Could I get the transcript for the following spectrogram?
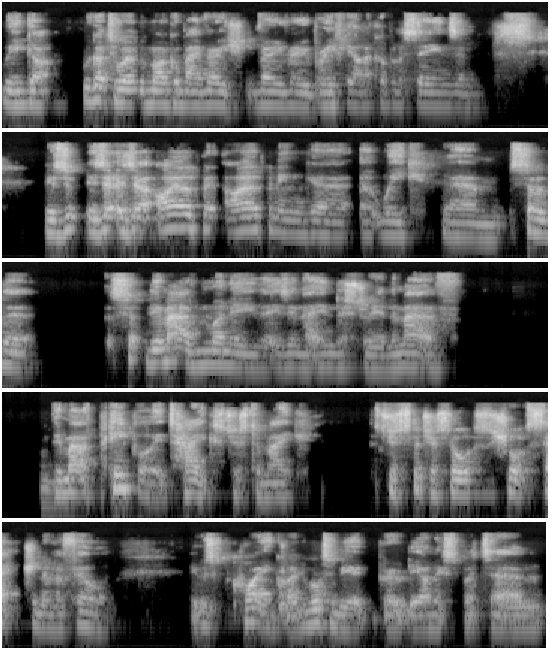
we got we got to work with Michael Bay very very very briefly on a couple of scenes, and it was, it was, was an eye open eye opening uh, week. Um, some of the so the amount of money that is in that industry and the amount of the amount of people it takes just to make it's just such a short short section of a film. It was quite incredible to be brutally honest, but um,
